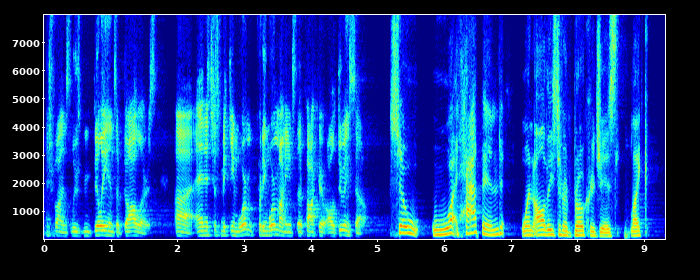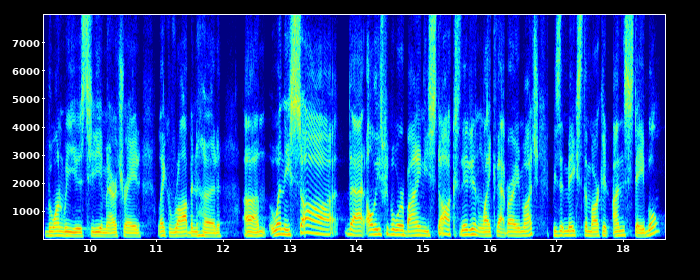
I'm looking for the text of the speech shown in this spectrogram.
hedge funds lose billions of dollars, uh, and it's just making more, putting more money into their pocket while doing so. So what happened when all these different brokerages, like the one we use, TD Ameritrade, like Robinhood, um, when they saw that all these people were buying these stocks, they didn't like that very much because it makes the market unstable.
